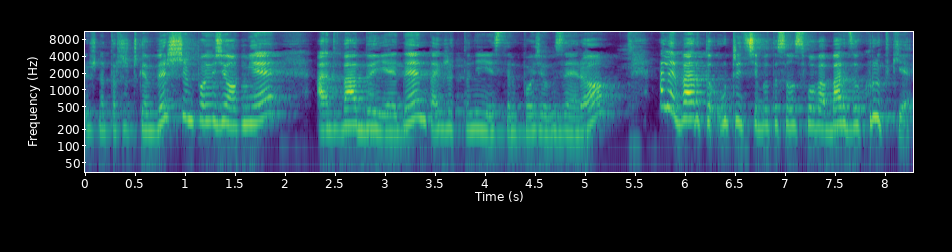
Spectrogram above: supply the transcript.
już na troszeczkę wyższym poziomie, a 2B1, także to nie jest ten poziom 0, ale warto uczyć się, bo to są słowa bardzo krótkie,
